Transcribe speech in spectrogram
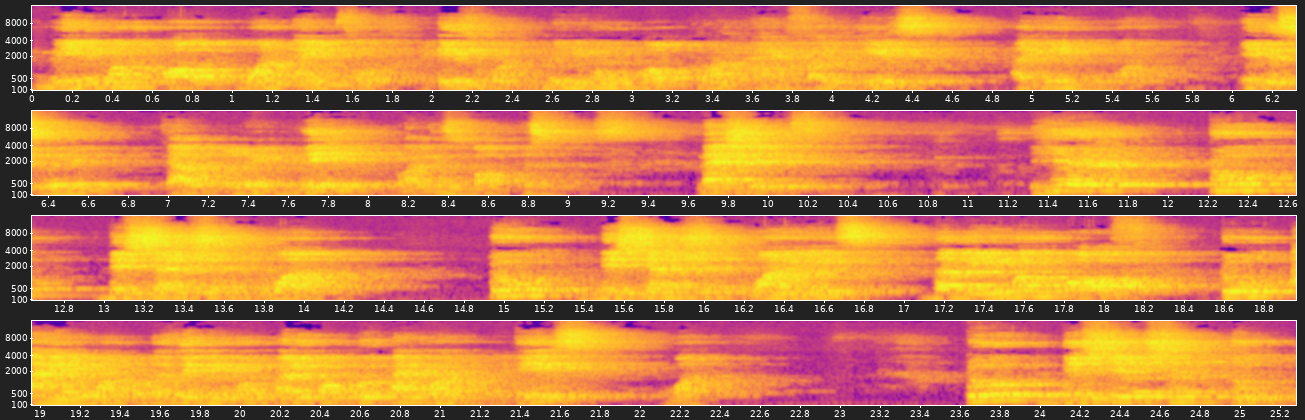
Minimum of 1 and 4 it is 1. Minimum of 1 and 5 is again 1. In this way calculate the values of this. Next is here 2 disjunction 1. 2 disjunction 1 means the minimum of 2 and 1. What is the minimum value of 2 and 1? It is 1. 2 disjunction 2.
